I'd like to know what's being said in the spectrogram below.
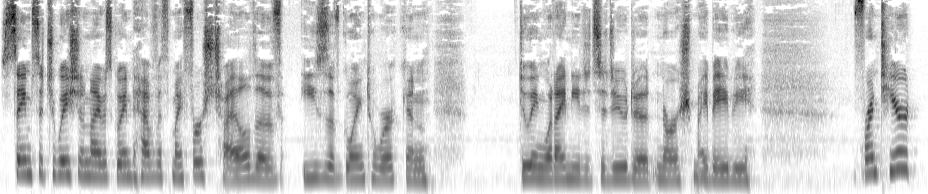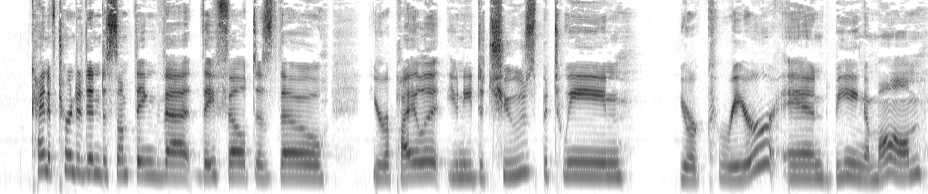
same situation I was going to have with my first child of ease of going to work and doing what I needed to do to nourish my baby. Frontier kind of turned it into something that they felt as though you're a pilot, you need to choose between your career and being a mom.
